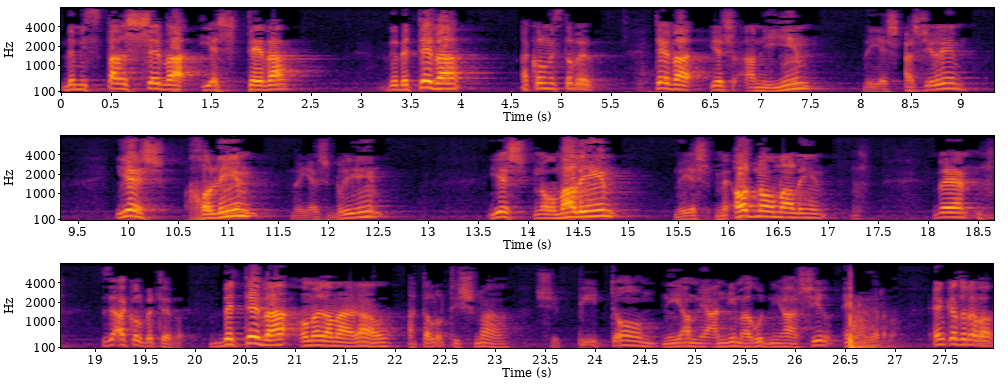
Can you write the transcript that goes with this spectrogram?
במספר שבע יש טבע, ובטבע הכל מסתובב. טבע יש עניים ויש עשירים. יש חולים ויש בריאים, יש נורמליים ויש מאוד נורמליים, וזה הכל בטבע. בטבע, אומר המהר"ל, אתה לא תשמע שפתאום נהיה מעני מרוד, נהיה עשיר, אין כזה דבר. אין כזה דבר.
